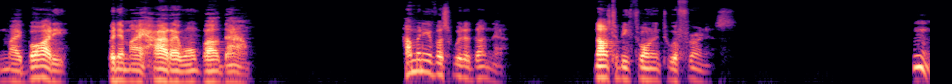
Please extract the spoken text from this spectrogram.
in my body, but in my heart I won't bow down. How many of us would have done that? Not to be thrown into a furnace. Hmm.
